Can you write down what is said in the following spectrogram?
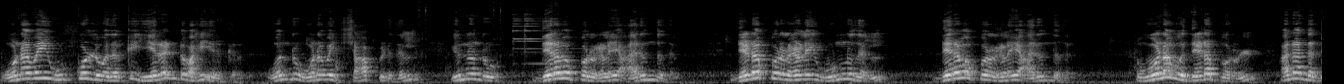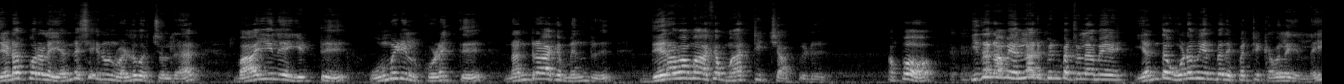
உணவை உட்கொள்ளுவதற்கு இரண்டு வகை இருக்கிறது. ஒன்று உணவை சாப்பிடுதல் இன்னொன்று திரவப் பொருள்களை அருந்துதல். திடப்பொருள்களை உண்ணுதல் திரவப் பொருள்களை அருந்துதல். உணவு திடப்பொருள் ஆனால் அந்த திடப்பொருளை என்ன செய்யணும்னு வள்ளுவர் சொல்கிறார் வாயிலே இட்டு உமிழில் குழைத்து நன்றாக மென்று திரவமாக மாற்றி சாப்பிடு. அப்போது இதை நாம் எல்லாரும் பின்பற்றலாமே? எந்த உணவு என்பதை பற்றி கவலை இல்லை.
